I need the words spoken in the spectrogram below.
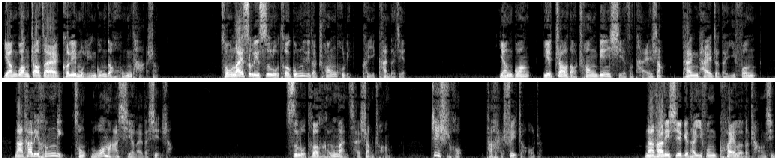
阳光照在克里姆林宫的红塔上，从莱斯里斯鲁特公寓的窗户里可以看得见。阳光。也照到窗边写字台上摊开着的一封娜塔莉·亨利从罗马写来的信上。斯鲁特很晚才上床，这时候他还睡着着。娜塔莉写给他一封快乐的长信，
